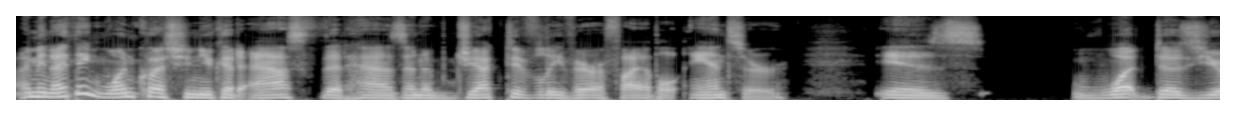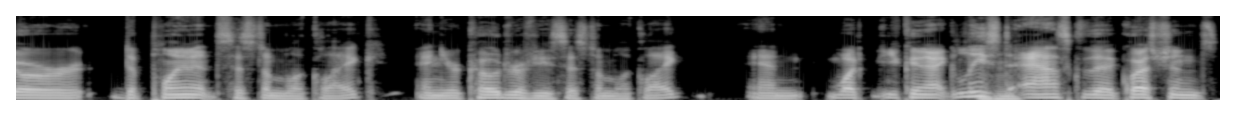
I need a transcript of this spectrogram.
I mean, I think one question you could ask that has an objectively verifiable answer is what does your deployment system look like and your code review system look like? And what you can at least Mhm. ask the questions,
